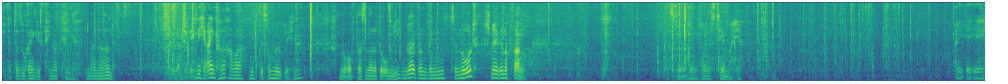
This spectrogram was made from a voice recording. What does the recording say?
Wir das da so reingefingert kriegen mit einer Hand. Das natürlich nicht einfach, aber nichts ist unmöglich. Ne? Nur aufpassen, dass er oben liegen bleibt und wenn zur Not schnell genug fangen. Das wäre auf jeden Fall das Thema hier. Ei, ei, ei.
